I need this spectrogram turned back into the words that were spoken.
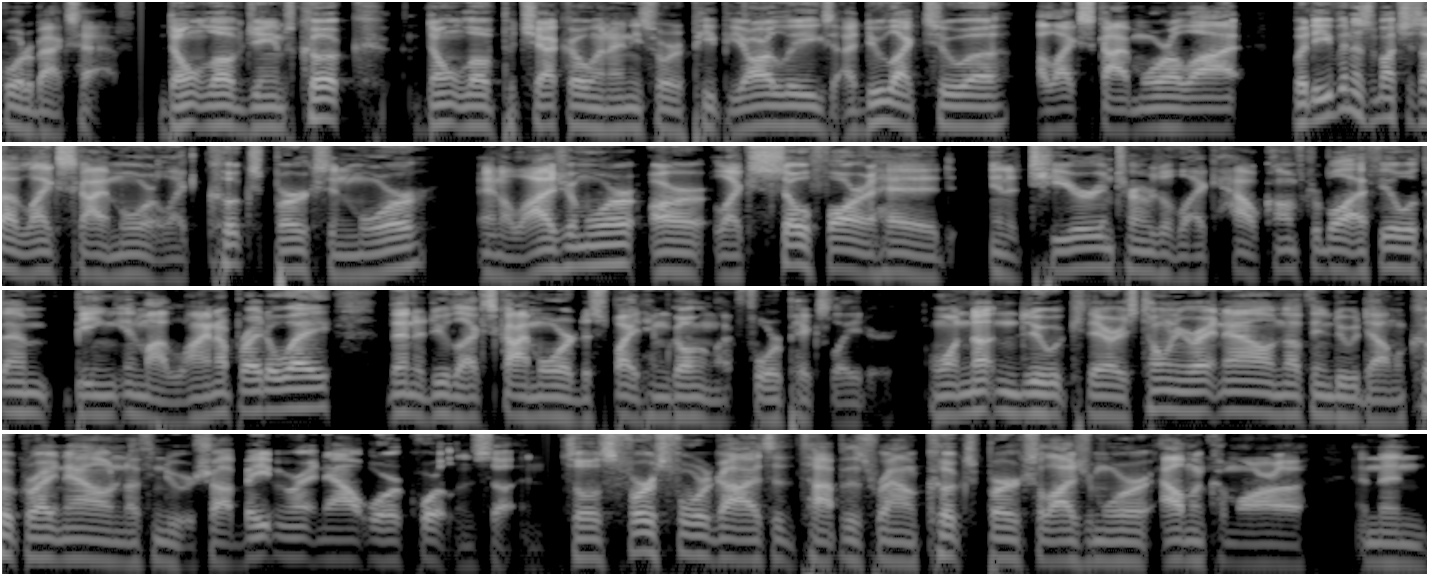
quarterbacks have. Don't love James Cook. Don't love Pacheco in any sort of PPR leagues. I do like Tua. I like Sky Moore a lot. But even as much as I like Sky Moore, like Cooks, Burks, and Moore and Elijah Moore are like so far ahead in a tier in terms of like how comfortable I feel with them being in my lineup right away than a dude like Sky Moore, despite him going like four picks later. I want nothing to do with Kadarius Toney right now, nothing to do with Dalvin Cook right now, nothing to do with Rashod Bateman right now, or Courtland Sutton. So those first four guys at the top of this round: Cooks, Burks, Elijah Moore, Alvin Kamara, and then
